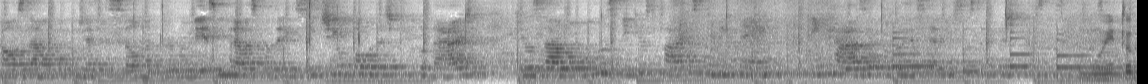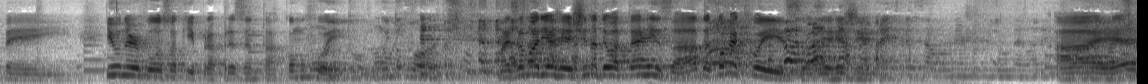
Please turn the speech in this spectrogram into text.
causar um pouco de aflição na turma mesmo, para elas poderem sentir um pouco da dificuldade que os alunos e que os pais também têm em casa quando recebem suas tarefas de casa. Muito bem. E o nervoso aqui para apresentar, como foi? Muito, forte. Mas a Maria Regina deu até risada. Como é que foi isso, Maria Regina? Dela, né? Ah, é?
